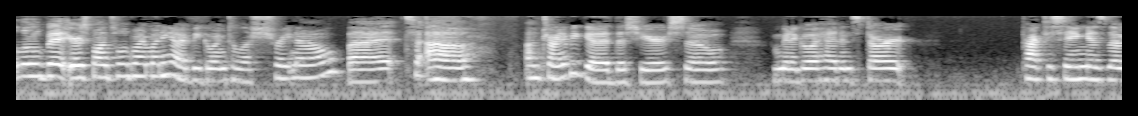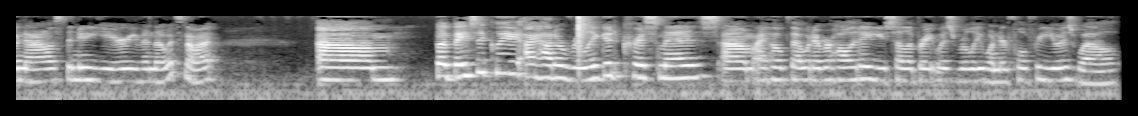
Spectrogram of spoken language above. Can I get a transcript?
a little bit irresponsible with my money, I'd be going to Lush right now, but uh, I'm trying to be good this year, so I'm gonna go ahead and start practicing as though now is the new year, even though it's not. Um, but basically, I had a really good Christmas. Um, I hope that whatever holiday you celebrate was really wonderful for you as well.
